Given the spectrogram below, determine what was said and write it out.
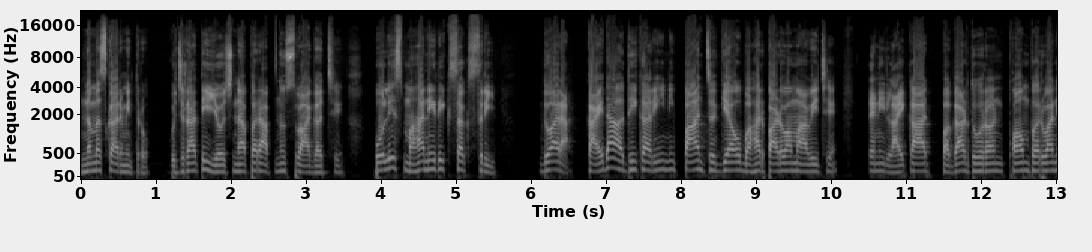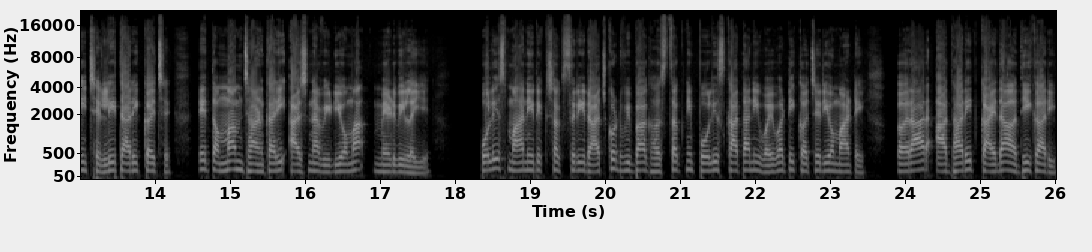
નમસ્કાર મિત્રો, ગુજરાતી યોજના પર આપનું સ્વાગત છે. પોલીસ મહાનિરીક્ષક શ્રી દ્વારા કાયદા અધિકારીની પાંચ જગ્યાઓ બહાર પાડવામાં આવી છે. તેની લાયકાત, પગાર ધોરણ, ફોર્મ ભરવાની છેલ્લી તારીખ કઈ છે, તે તમામ જાણકારી આજના વિડીયોમાં મેળવી લઈએ. પોલીસ મહાનિરીક્ષક શ્રી રાજકોટ વિભાગ હસ્તકની પોલીસ ખાતાની વહીવટી કચેરીઓ માટે કરાર આધારિત કાયદા અધિકારી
